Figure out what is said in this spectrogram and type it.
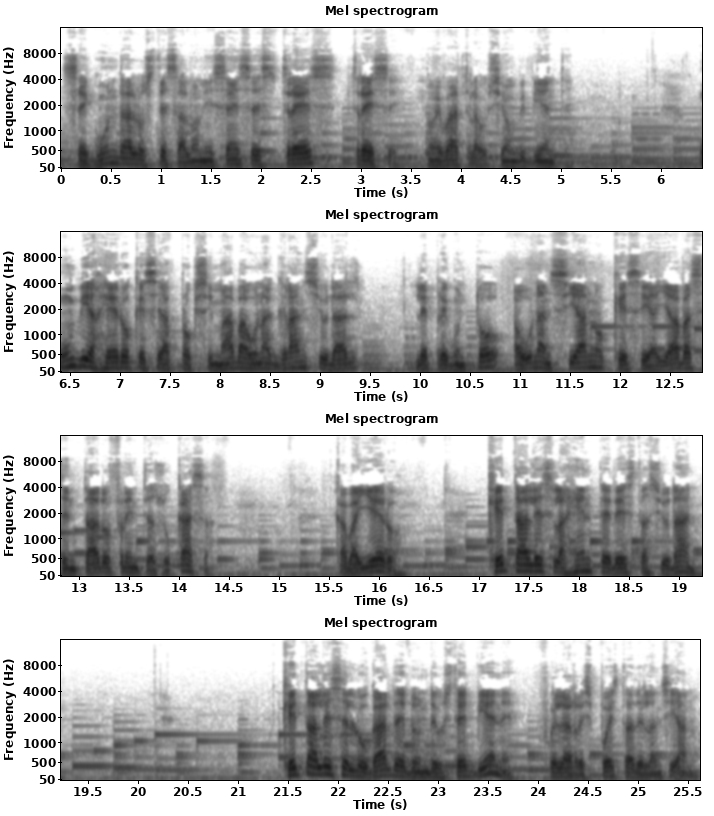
Segunda a los tesalonicenses 3:13, nueva traducción viviente. Un viajero que se aproximaba a una gran ciudad le preguntó a un anciano que se hallaba sentado frente a su casa, Caballero, ¿qué tal es la gente de esta ciudad? ¿Qué tal es el lugar de donde usted viene? fue la respuesta del anciano.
